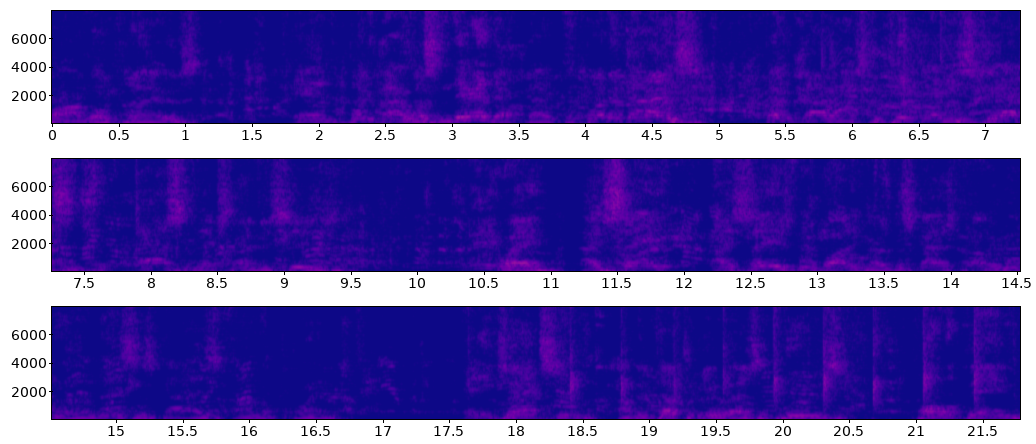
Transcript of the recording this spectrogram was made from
bongo players, and Buddy Guy wasn't there that night. But Buddy Guy's Buddy Guy wants to kick Eddie Jackson's ass the next time he sees him. But anyway, I say I say he's my bodyguard. This guy is probably one of the nicest guys on the planet. Eddie Jackson, I'm inducting you as a Blues Hall of Fame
